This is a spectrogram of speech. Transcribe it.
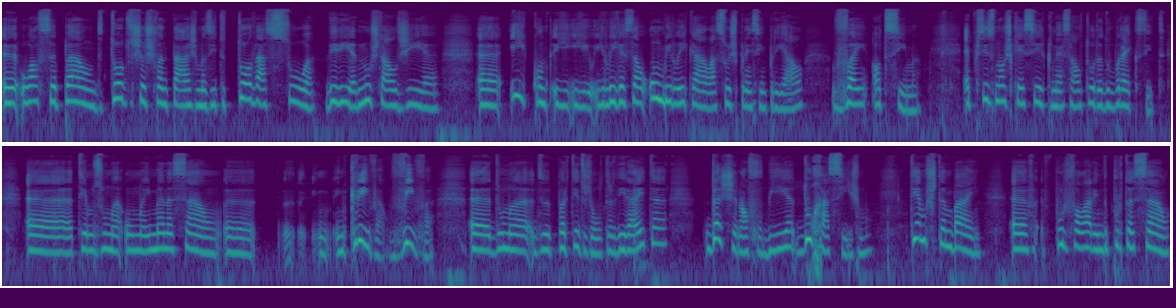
uh, o alçapão de todos os seus fantasmas e de toda a sua, diria, nostalgia uh, e, e, e ligação umbilical à sua experiência imperial vem ao de cima. É preciso não esquecer que nessa altura do Brexit uh, temos uma, uma emanação uh, incrível, viva, de, uma, de partidos da ultradireita, da xenofobia, do racismo temos também, uh, por falar em deportação,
